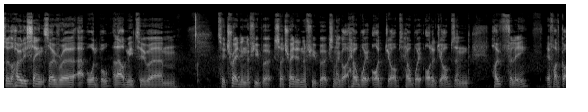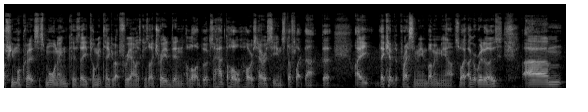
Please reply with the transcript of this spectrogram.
So the Holy Saints over uh, at Audible allowed me to um, to trade in a few books. So I traded in a few books, and I got Hellboy Odd Jobs, Hellboy Odder Jobs, and hopefully, if I've got a few more credits this morning, because they told me to take about three hours, because I traded in a lot of books. I had the whole Horus Heresy and stuff like that, but I they kept depressing me and bumming me out, so I, I got rid of those. Um,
